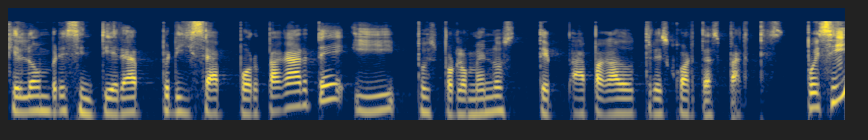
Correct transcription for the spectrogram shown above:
que el hombre sintiera prisa por pagarte y pues por lo menos te ha pagado tres cuartas partes. Pues sí,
